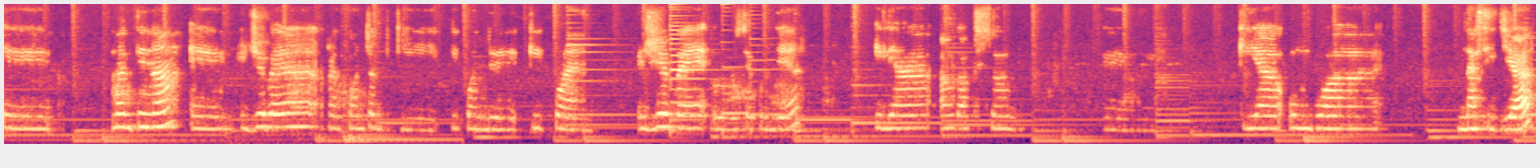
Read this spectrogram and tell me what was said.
Et maintenant, eh, je vais raconter que, que quand, que quand je vais au secondaire, il y a un garçon eh, qui a un bois Nasidia.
